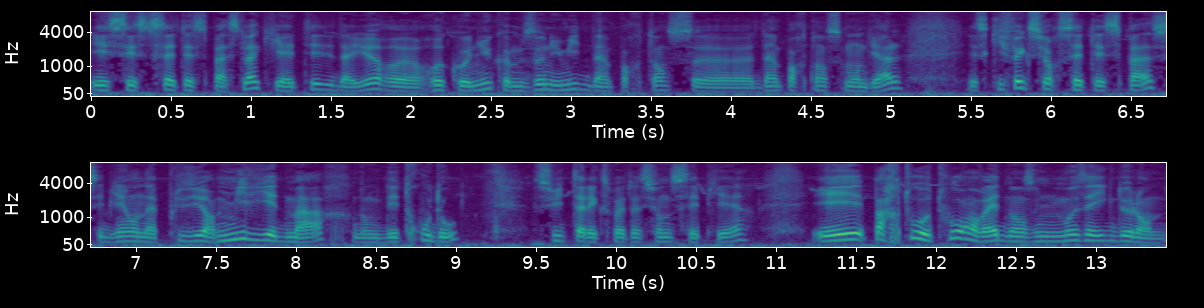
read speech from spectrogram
Et c'est cet espace-là qui a été d'ailleurs euh, reconnu comme zone humide d'importance euh, d'importance mondiale. Et ce qui fait que sur cet espace, eh bien, on a plusieurs milliers de mares, donc des trous d'eau, suite à l'exploitation de ces pierres. Et partout autour, on va être dans une mosaïque de landes.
